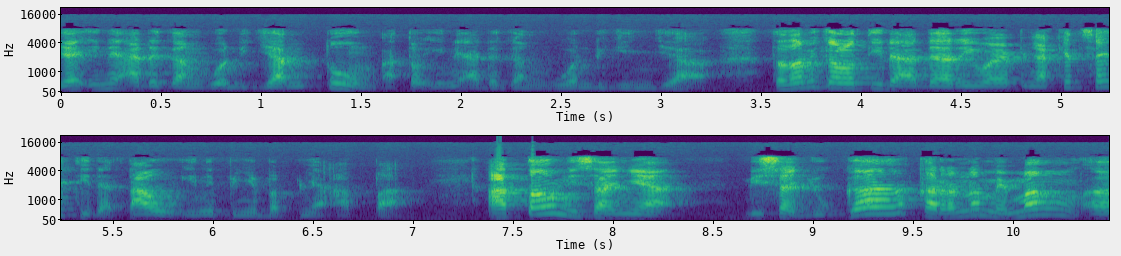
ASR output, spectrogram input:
ya ini ada gangguan di jantung atau ini ada gangguan di ginjal. Tetapi kalau tidak ada riwayat penyakit saya tidak tahu ini penyebabnya apa. Atau misalnya bisa juga karena memang e,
